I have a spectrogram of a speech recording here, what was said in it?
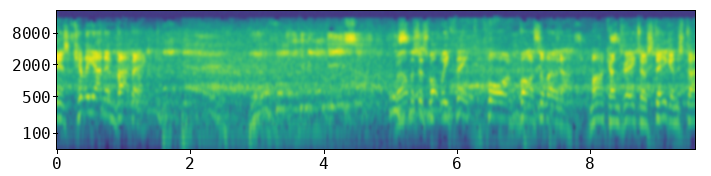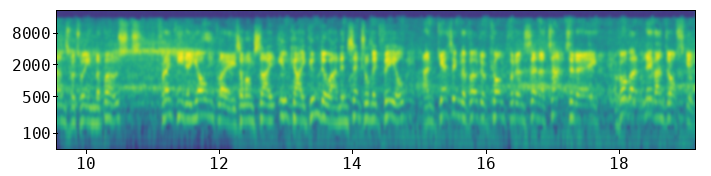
is Kylian Mbappe. Well, this is what we think for Barcelona. Marc-Andre Ter Stegen stands between the posts. Frenkie de Jong plays alongside Ilkay Gundogan in central midfield. And getting the vote of confidence in attack today, Robert Lewandowski.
